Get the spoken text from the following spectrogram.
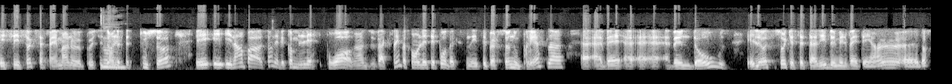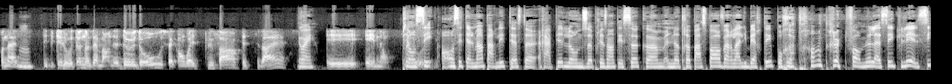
Et c'est ça que ça fait mal un peu. C'est qu'on a fait tout ça. Et, et, l'an passé, on avait comme l'espoir hein, du vaccin parce qu'on n'était pas vacciné. Ces personnes ou presque là avaient, avaient une dose. Et là, c'est sûr que cette année 2021, euh, lorsqu'on a hmm. débuté l'automne, on disait ben, on a deux doses, fait qu'on va être plus fort cet hiver. Ouais. Et, et non. Puis on s'est on s'est tellement parlé de tests rapides. Là, on nous a présenté ça comme notre passeport vers la liberté pour reprendre une formule assez éculée, Elsie.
